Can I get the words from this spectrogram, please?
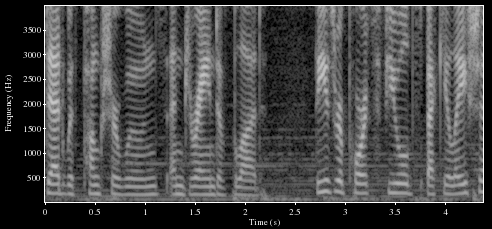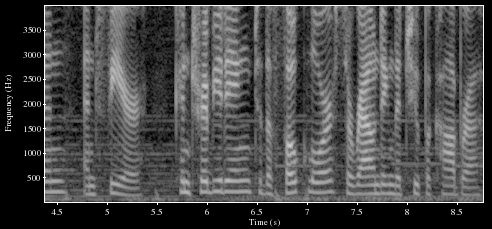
dead with puncture wounds and drained of blood. These reports fueled speculation and fear, contributing to the folklore surrounding the chupacabra.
